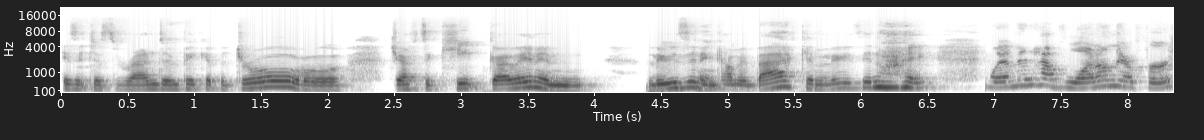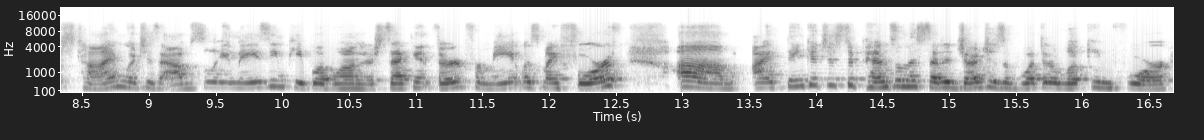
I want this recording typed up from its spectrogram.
is it just random pick of the draw or do you have to keep going and losing and coming back and losing like women have won on their first time which is absolutely amazing. People have won on their second third. For me it was my fourth. Um, i think it just depends on the set of judges of what they're looking for.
